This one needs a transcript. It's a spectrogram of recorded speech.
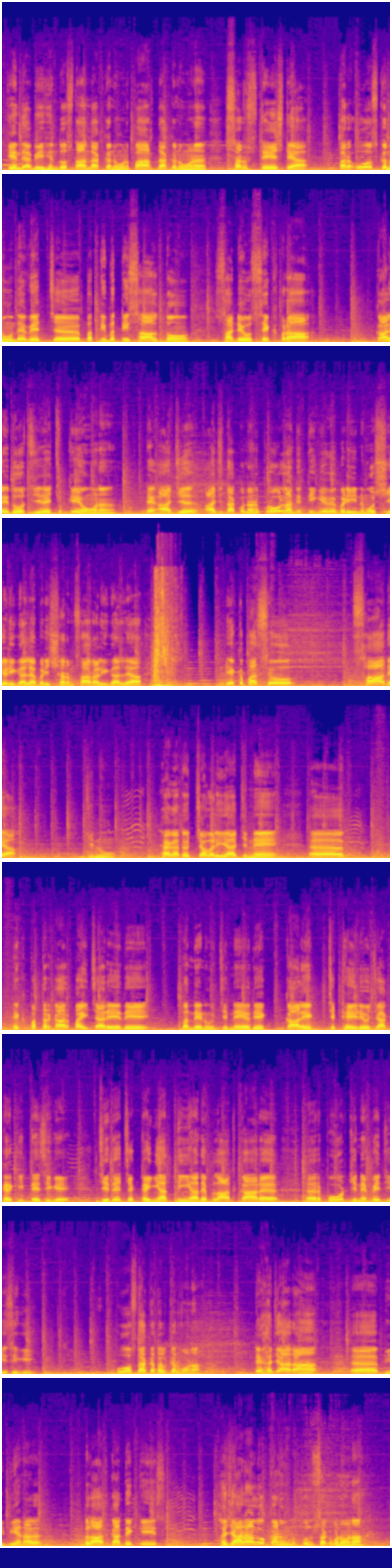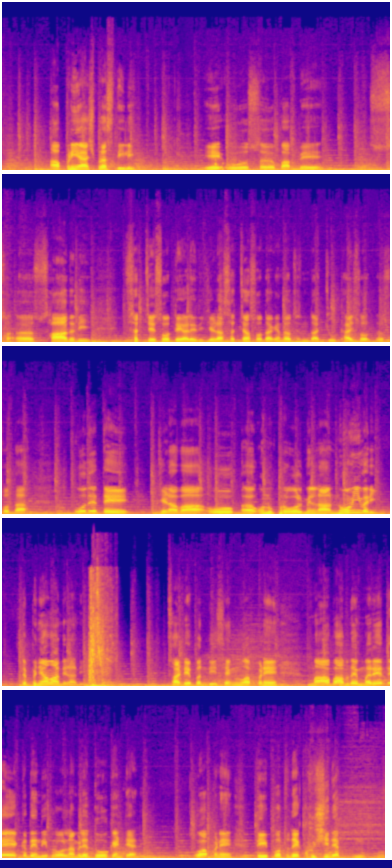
ਕਹਿੰਦੇ ਵੀ ਹਿੰਦੁਸਤਾਨ ਦਾ ਕਾਨੂੰਨ, ਭਾਰਤ ਦਾ ਕਾਨੂੰਨ ਸਰਵਸ਼੍ਰੇਸ਼ਟ ਆ। ਪਰ ਉਸ ਕਾਨੂੰਨ ਦੇ ਵਿੱਚ 32 32 ਸਾਲ ਤੋਂ ਸਾਡੇ ਉਹ ਸਿੱਖ ਭਰਾ ਕਾਲੇ ਦੌਰ 'ਚ ਜਿਹੜੇ ਚੁੱਕੇ ਹੋਣ ਤੇ ਅੱਜ ਅੱਜ ਤੱਕ ਉਹਨਾਂ ਨੂੰ ਪ੍ਰੋਲ ਨਾ ਦਿੱਤੀ ਗਈ ਹੋਵੇ, ਬੜੀ ਨਮੋਸ਼ੀ ਵਾਲੀ ਗੱਲ ਆ, ਬੜੀ ਸ਼ਰਮਸਾਰ ਵਾਲੀ ਗੱਲ ਆ। ਇੱਕ ਪਾਸਿਓ ਸਾਧ ਆ, ਜਿਹਨੂੰ ਹੈਗਾ ਤੇ ਉਹ ਚਵਲ ਆ ਜਿਨੇ ਇੱਕ ਪੱਤਰਕਾਰ ਭਾਈਚਾਰੇ ਦੇ ਬੰਦੇ ਨੂੰ ਜਿਨੇ ਉਹਦੇ ਕਾਲੇ ਚਿੱਠੇ ਜਿਹੜੇ ਉਜਾਗਰ ਕੀਤੇ ਸੀਗੇ, ਜਿਹਦੇ ਚ ਕਈਆਂ ਧੀਆਂ ਦੇ ਬਲਾਤਕਾਰ ਰਿਪੋਰਟ ਜਿਨੇ ਭੇਜੀ ਸੀਗੀ, ਉਸ ਦਾ ਕਤਲ ਕਰਵਾਉਣਾ ਤੇ ਹਜ਼ਾਰਾਂ ਬੀਬੀਆਂ ਨਾਲ ਬਲਾਤਕਾਰ ਦੇ ਕੇਸ, ਹਜ਼ਾਰਾਂ ਲੋਕਾਂ ਨੂੰ ਨਪੁੰਸਕ ਬਣਾਉਣਾ ਆਪਣੀ ਐਸ਼ਪ੍ਰਸਤੀ ਲਈ। ਇਹ ਉਸ ਬਾਬੇ ਸਾਧ ਦੀ ਸੱਚੇ ਸੌਦੇ ਵਾਲੇ ਦੀ ਜਿਹੜਾ ਸੱਚਾ ਸੌਦਾ ਕਹਿੰਦਾ, ਉੱਥੇ ਹੁੰਦਾ ਝੂਠਾ ਹੀ ਸੌ- ਸੌਦਾ। ਉਹਦੇ ਤੇ ਜਿਹੜਾ ਵਾ, ਉਹ ਉਹਨੂੰ ਪਰੋਲ ਮਿਲਣਾ ਨੌਵੀਂ ਵਾਰੀ ਤੇ 50ਵਾਂ ਦਿਨਾਂ ਦੀ। ਸਾਡੇ ਬੰਦੀ ਸਿੰਘ ਨੂੰ ਆਪਣੇ ਮਾਪੇ ਦੇ ਮਰੇ ਤੇ ਇੱਕ ਦਿਨ ਦੀ ਪਰੋਲ ਨਾ ਮਿਲੇ 2 ਘੰਟਿਆਂ ਦੀ। ਉਹ ਆਪਣੇ ਧੀ ਪੁੱਤ ਦੇ ਖੁਸ਼ੀ ਦੇ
